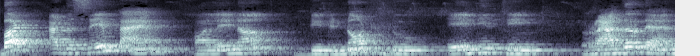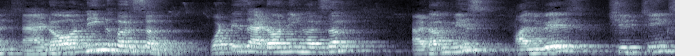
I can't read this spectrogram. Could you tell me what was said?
But at the same time Helena did not do anything rather than adorning herself. What is adorning herself? Adorn means always she thinks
